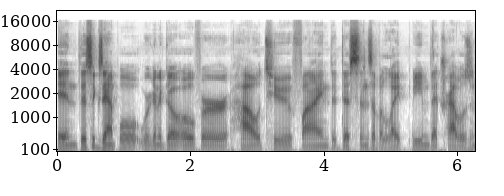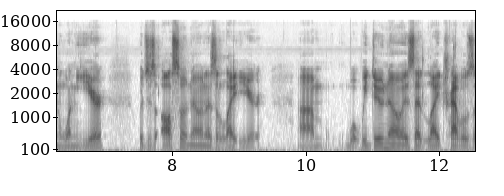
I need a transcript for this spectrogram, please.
In this example, we're going to go over how to find the distance of a light beam that travels in one year, which is also known as a light year. Um, what we do know is that light travels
